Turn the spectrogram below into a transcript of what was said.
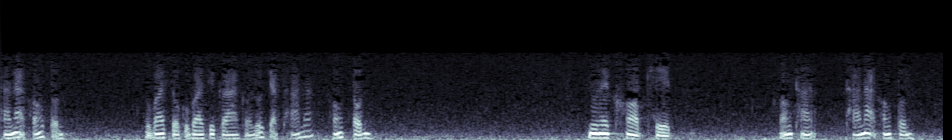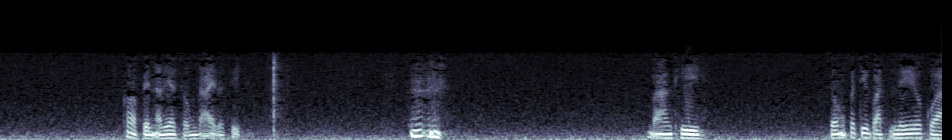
ฐานะของตนอุบาสกอุบาสิกาก็รู้จักฐานะของตน อยู่ในขอบเขต ของฐาฐานะของตน ก็เป็นอริยสงฆ์ได้แล้วสิบางที สงปฏิบัติเลวกว่า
